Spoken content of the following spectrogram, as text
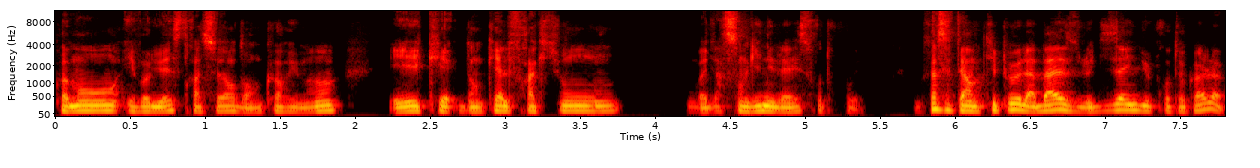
comment évoluait ce traceur dans le corps humain et dans quelle fraction, on va dire sanguine, il allait se retrouver. Donc ça c'était un petit peu la base, le design du protocole.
